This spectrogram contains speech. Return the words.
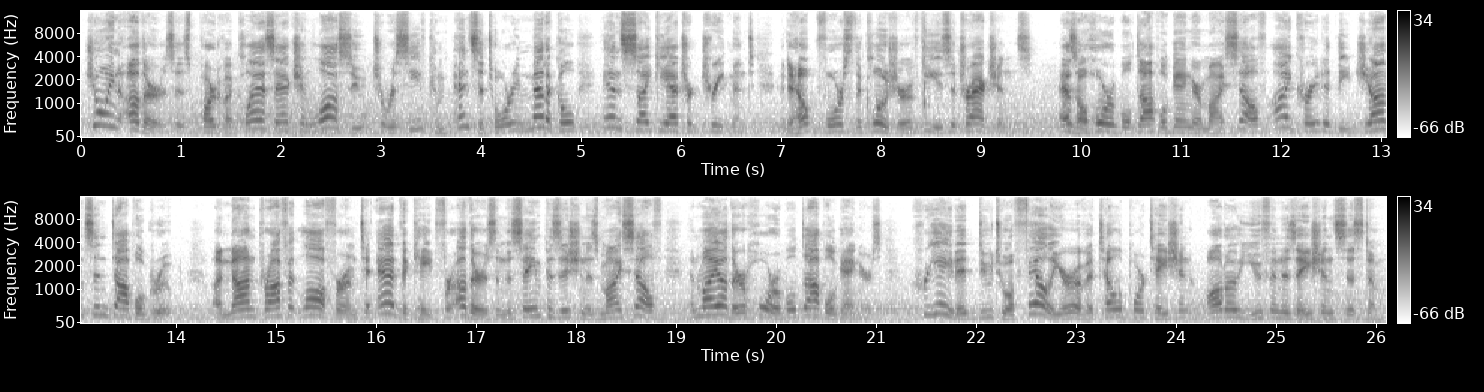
Join others as part of a class action lawsuit to receive compensatory medical and psychiatric treatment and to help force the closure of these attractions. As a horrible doppelganger myself, I created the Johnson Doppel Group, a non-profit law firm to advocate for others in the same position as myself and my other horrible doppelgangers, created due to a failure of a teleportation auto-euthanization system.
